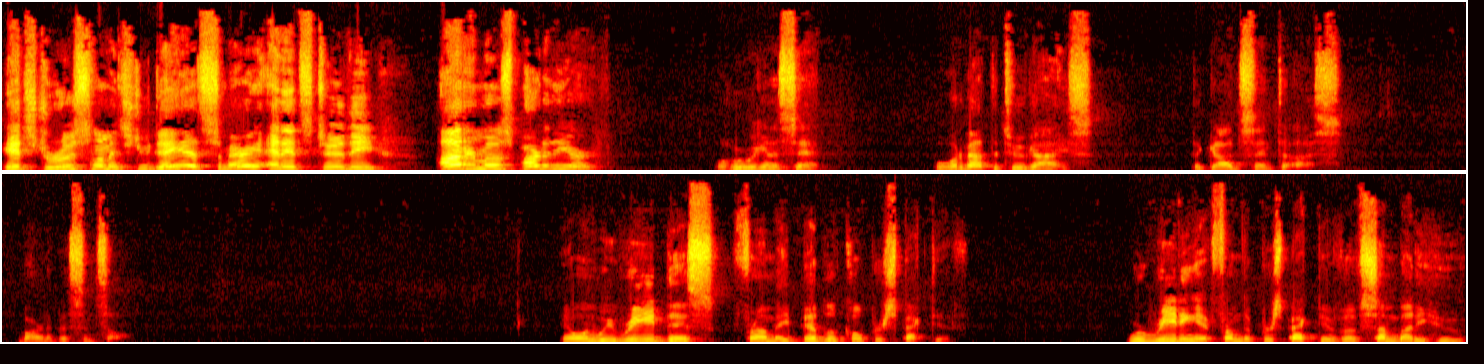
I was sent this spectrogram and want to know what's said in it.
It's Jerusalem, it's Judea, it's Samaria, and it's to the uttermost part of the earth. Well, who are we going to send? Well, what about the two guys that God sent to us? Barnabas and Saul. You know, when we read this from a biblical perspective, we're reading it from the perspective of somebody who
